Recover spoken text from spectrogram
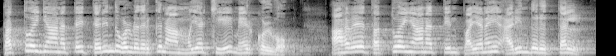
தத்துவ ஞானத்தை தெரிந்து கொள்வதற்கு நாம் முயற்சியை மேற்கொள்வோம். ஆகவே தத்துவ ஞானத்தின் பயனை அறிந்திருத்தல்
